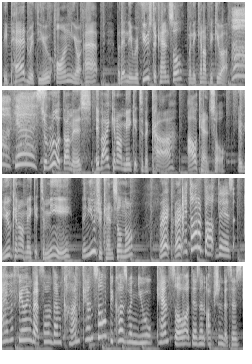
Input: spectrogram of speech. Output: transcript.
be paired with you on your app, but then they refuse to cancel when they cannot pick you up. yes. So rule of thumb is if I cannot make it to the car, I'll cancel. If you cannot make it to me, then you should cancel, no? Right, right. I thought about this. I have a feeling that some of them can't cancel because when you cancel, there's an option that says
